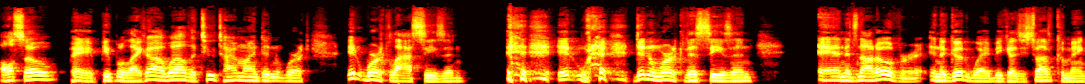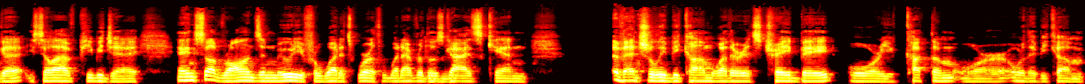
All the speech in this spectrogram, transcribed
also, hey, people are like, oh, well, the two timeline didn't work. It worked last season. it didn't work this season and it's not over in a good way because you still have Kuminga, you still have PBJ, and you still have Rollins and Moody for what it's worth, whatever those mm-hmm. guys can eventually become, whether it's trade bait or you cut them or or they become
